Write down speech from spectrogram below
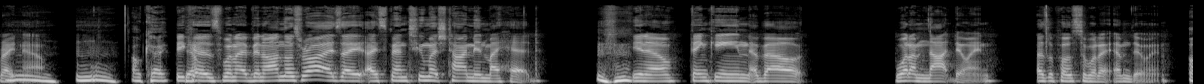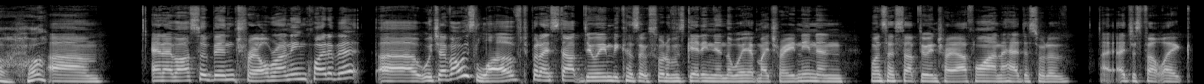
right now. Mm, mm, okay. Because when I've been on those rides, I, I spend too much time in my head, Mhm. you know, thinking about what I'm not doing as opposed to what I am doing. Uh huh. Um, and I've also been trail running quite a bit, uh, which I've always loved, but I stopped doing because it sort of was getting in the way of my training. And once I stopped doing triathlon, I had to sort of, I, I just felt like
